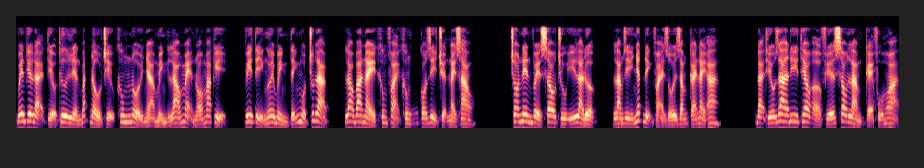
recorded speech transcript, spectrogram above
bên kia đại tiểu thư liền bắt đầu chịu không nổi nhà mình lão mẹ nó ma kỷ, vi tỷ ngươi bình tĩnh một chút lạc, lao ba này không phải không có gì chuyện này sao. Cho nên về sau chú ý là được, làm gì nhất định phải dối dám cái này a. Đại thiếu gia đi theo ở phía sau làm kẻ phụ họa,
